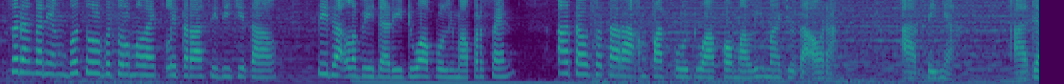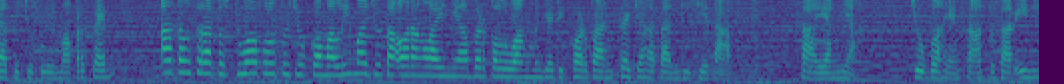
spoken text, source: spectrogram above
sedangkan yang betul-betul melek literasi digital tidak lebih dari 25 persen atau setara 42,5 juta orang. Artinya, ada 75 persen atau 127,5 juta orang lainnya berpeluang menjadi korban kejahatan digital. Sayangnya, jumlah yang sangat besar ini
